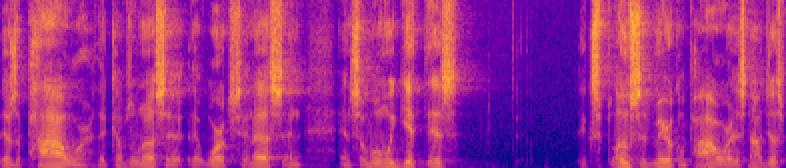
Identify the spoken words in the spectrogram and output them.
There's a power that comes on us that, that works in us. And, and so when we get this explosive miracle power, it's not just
